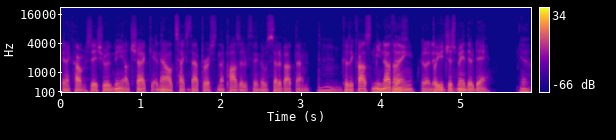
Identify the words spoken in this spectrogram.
in a conversation with me, I'll check and then I'll text that person the positive thing that was said about them because it cost me nothing, Hmm. Idea. but you just made their day. Yeah.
